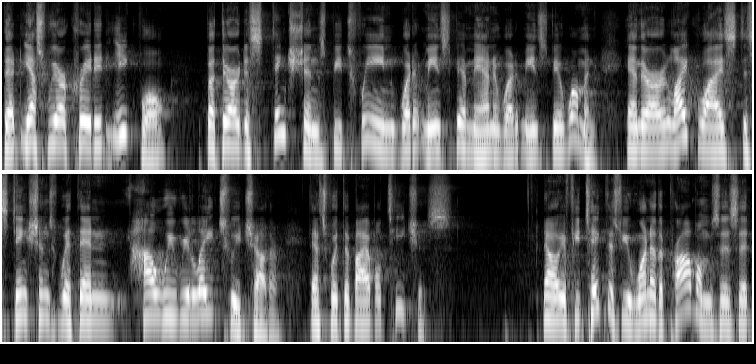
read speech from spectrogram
That yes, we are created equal, but there are distinctions between what it means to be a man and what it means to be a woman. And there are likewise distinctions within how we relate to each other. That's what the Bible teaches. Now, if you take this view, one of the problems is that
